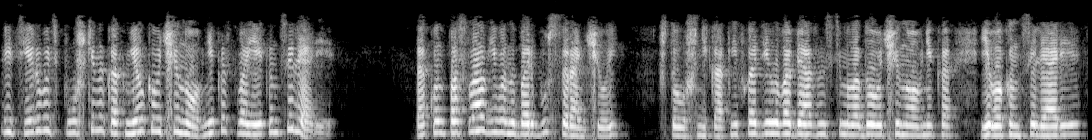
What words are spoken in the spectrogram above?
третировать Пушкина как мелкого чиновника своей канцелярии. Так он послал его на борьбу с саранчой, что уж никак не входило в обязанности молодого чиновника его канцелярии,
